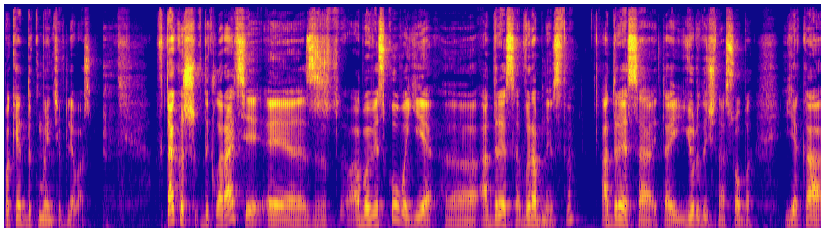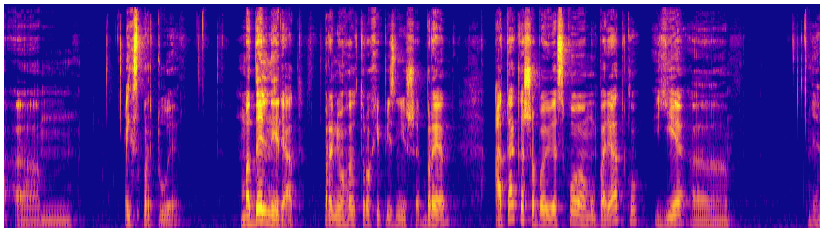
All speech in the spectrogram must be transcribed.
пакет документів для вас. Також в декларації е, обов'язково є е, адреса виробництва, адреса та юридична особа, яка ем, експортує, модельний ряд, про нього трохи пізніше, бренд, а також в обов'язковому порядку є е, е,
